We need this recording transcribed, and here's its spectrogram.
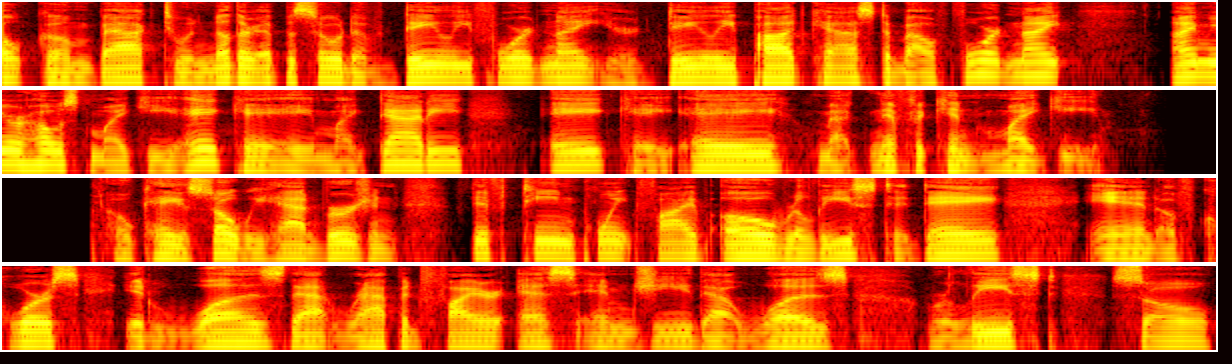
Welcome back to another episode of Daily Fortnite, your daily podcast about Fortnite. I'm your host, Mikey, aka Mike Daddy, aka Magnificent Mikey. Okay, so we had version 15.50 released today, and of course, it was that rapid fire SMG that was released. So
